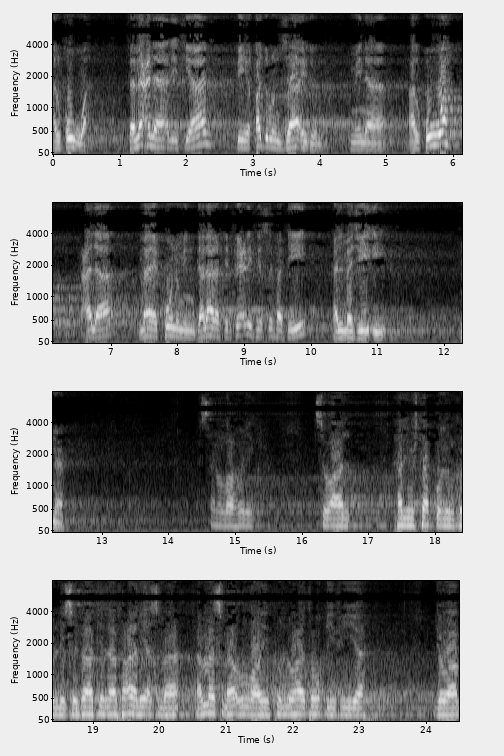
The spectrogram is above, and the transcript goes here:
القوة. فمعنى الإتيان فيه قدر زائد من القوة على ما يكون من دلالة الفعل في صفة المجيء. نعم. أحسن الله إليكم سؤال هل يشتق من كل صفات الأفعال أسماء؟ أم أسماء الله كلها توقيفية؟ جواب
